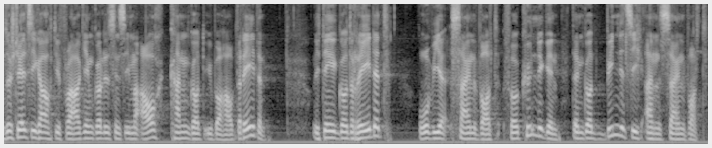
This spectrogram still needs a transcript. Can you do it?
Und so stellt sich auch die Frage im Gottesdienst immer auch, kann Gott überhaupt reden? Und ich denke, Gott redet, wo wir sein Wort verkündigen, denn Gott bindet sich an sein Wort.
